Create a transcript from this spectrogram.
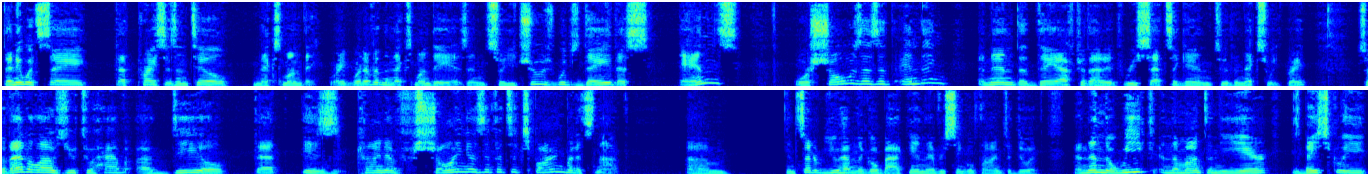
then it would say that price is until next Monday right? Whatever the next Monday is. And so you choose which day this ends or shows as it ending and then the day after that it resets again to the next week right? So that allows you to have a deal that is kind of showing as if it's expiring but it's not. Um instead of you having to go back in every single time to do it. And then the week and the month and the year is basically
